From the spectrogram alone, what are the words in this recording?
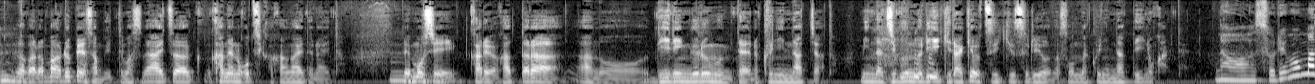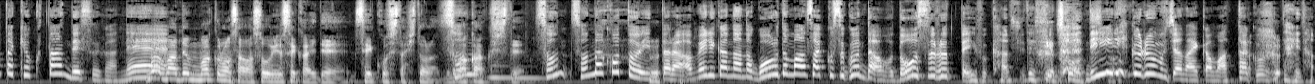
うん、だからまあルペンさんも言ってますね。あいつは金のことしか考えてないと、うん、でもし彼が勝ったらあのディーリングルームみたいな国になっちゃうとみんな自分の利益だけを追求するようなそんな国になっていいのかみたいな。ああそれもまた極端ですがね。まあまあでもマクロンさんはそういう世界で成功した人なんで若くして。そそんなことを言ったら アメリカのあのゴールドマン・サックス軍団をどうするっていう感じですよ ディーリングルームじゃないか全くみたいな。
